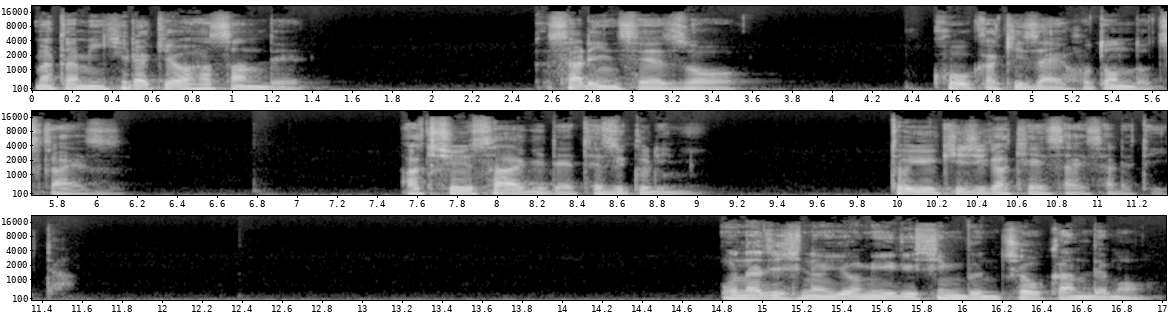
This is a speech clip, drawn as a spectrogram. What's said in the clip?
また見開きを挟んで、サリン製造、高価機材ほとんど使えず、悪臭騒ぎで手作りに、という記事が掲載されていた。同じ日の読売新聞長官でも、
